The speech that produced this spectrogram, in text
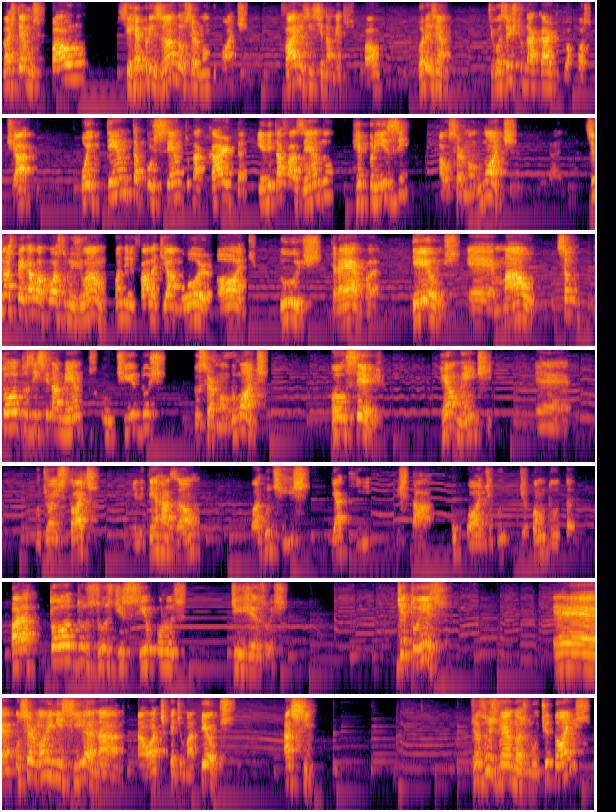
nós temos Paulo se reprisando ao Sermão do Monte, vários ensinamentos de Paulo. Por exemplo, se você estudar a carta do apóstolo Tiago, 80% da carta ele está fazendo reprise ao Sermão do Monte. Se nós pegar o apóstolo João, quando ele fala de amor, ódio, luz, treva, Deus, é, mal, são todos ensinamentos contidos do Sermão do Monte. Ou seja, realmente, é, o John Stott ele tem razão quando diz que aqui está o código de conduta para todos os discípulos de Jesus. Dito isso, é, o sermão inicia na, na ótica de Mateus assim: Jesus, vendo as multidões,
